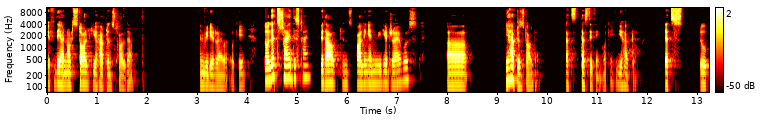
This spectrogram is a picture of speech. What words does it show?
If they are not installed you have to install them. Nvidia driver okay. So let's try this time without installing nvidia drivers. Uh you have to install them. That's that's the thing okay you have to. Let's do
